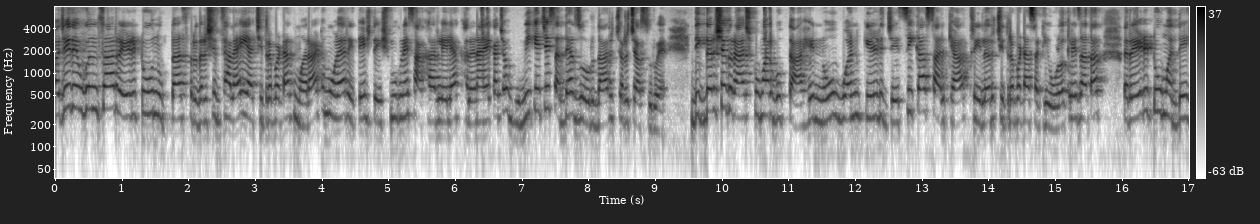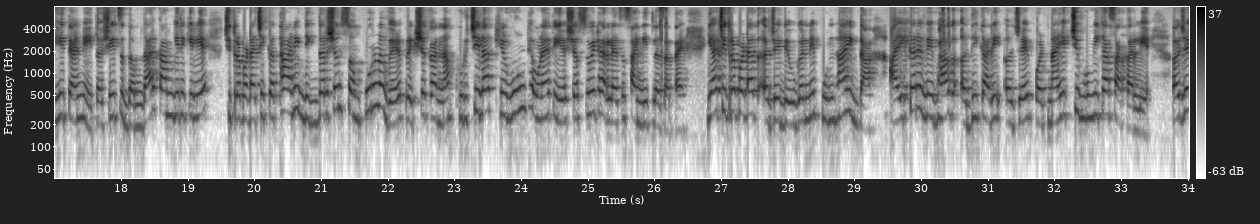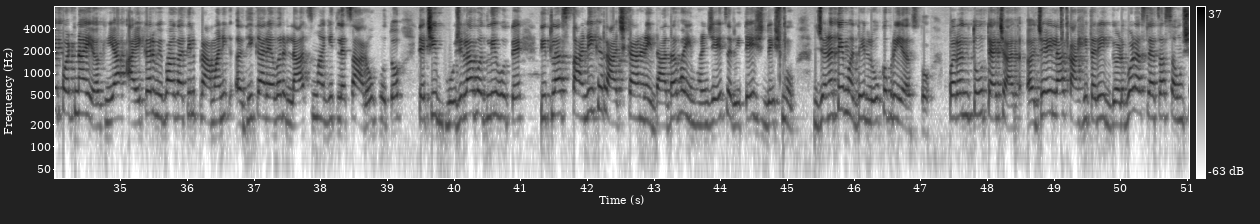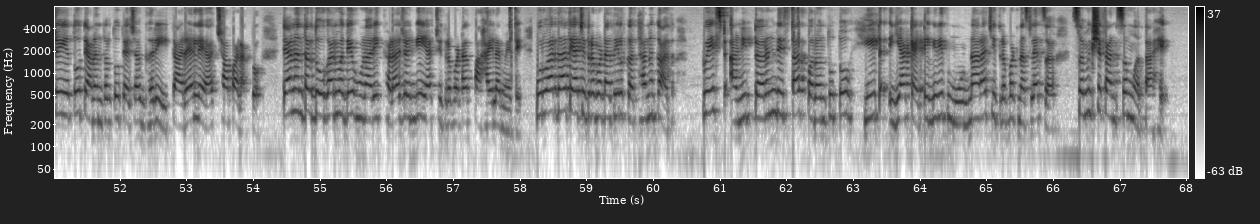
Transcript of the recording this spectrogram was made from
Ajay देवगणचा red to नुकताच प्रदर्शित झालाय. या चित्रपटात मराठमोळ्या रितेश देशमुखने साकारलेल्या खलनायकाच्या भूमिकेची सध्या जोरदार चर्चा सुरू आहे. दिग्दर्शक राजकुमार गुप्ता हे नो वन किल्ड जेसिका सारख्या थ्रिलर चित्रपटासाठी ओळखले जातात. रेड टू मध्येही त्यांनी तशीच दमदार कामगिरी केली आहे. चित्रपटाची कथा आणि दिग्दर्शन संपूर्ण वेळ प्रेक्षकांना खुर्चीला खिळवून ठेवण्यात यशस्वी ठरल्याचं सांगितलं जात आहे. या चित्रपटात अजय देवगणने पुन्हा एकदा आयकर आयकर विभाग अधिकारी अजय पटनायकची भूमिका साकारली आहे. अजय पटनायक या आयकर विभागातील प्रामाणिक अधिकाऱ्यावर लाच मागितल्याचा आरोप होतो. त्याची भोजला बदली होते. तिथला स्थानिक राजकारणी दादाभाई म्हणजेच रितेश देशमुख जनतेमध्ये लोकप्रिय असतो. परंतु त्याच्यात अजयला काहीतरी गडबड असल्याचा संशय येतो. त्यानंतर तो त्याच्या घरी कार्यालयात छापा टाकतो. त्यानंतर दोघांमध्ये होणारी खडाजंगी या चित्रपटात पाहायला मिळते. पूर्वार्धात या चित्रपटातील कथा कथानकात ट्विस्ट आणि टर्न दिसतात परंतु तो हिट या कॅटेगरीत मोडणारा चित्रपट नसल्याचं समीक्षकांचं मत आहे.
